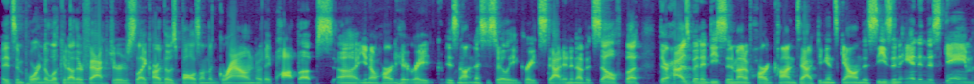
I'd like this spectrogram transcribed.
it's important to look at other factors like are those balls on the ground? Are they pop ups? Uh, you know, hard hit rate is not necessarily a great stat in and of itself, but there has been a decent amount of hard contact against Gallen this season and in this game.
